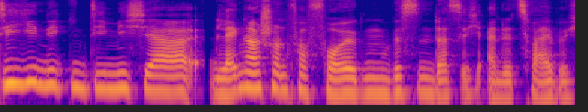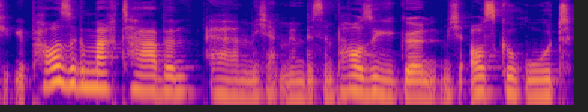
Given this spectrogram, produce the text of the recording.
Diejenigen, die mich ja länger schon verfolgen, wissen, dass ich eine zweiwöchige Pause gemacht habe. Ähm, ich habe mir ein bisschen Pause gegönnt, mich ausgeruht,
